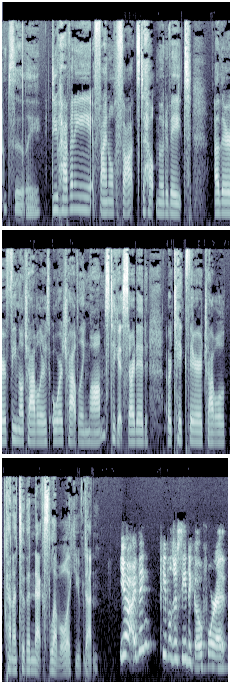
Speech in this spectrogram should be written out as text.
absolutely. Do you have any final thoughts to help motivate other female travelers or traveling moms to get started or take their travel kind of to the next level like you've done? Yeah, I think people just need to go for it.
